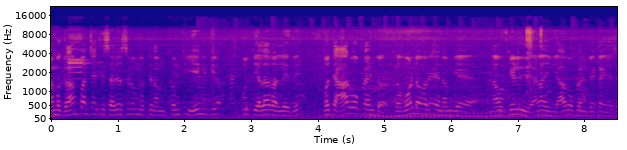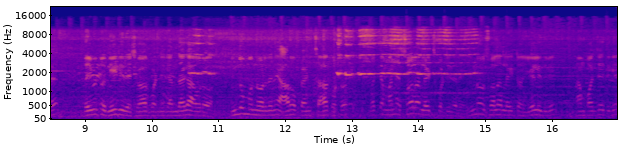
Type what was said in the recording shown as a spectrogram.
ನಮ್ಮ ಗ್ರಾಮ ಪಂಚಾಯತಿ ಸದಸ್ಯರು ಮತ್ತು ನಮ್ಮ ಕಮಿಟಿ ಏನಿದೆಯೋ ಪೂರ್ತಿ ಎಲ್ಲರೂ ಅಲ್ಲೇ ಇದ್ವಿ. ಮತ್ತು ಆರ್ ಒ ಪ್ಲಾಂಟ್ ಹೋಂಡವರೇ ನಮಗೆ ನಾವು ಕೇಳಿದ್ವಿ ಅಣ್ಣ ಹಿಂಗೆ ಆರ್ ಒ ಪ್ಲಾಂಟ್ ಬೇಕಾಗಿದೆ ಸರ್. ದಯವಿಟ್ಟು ನೀಡಿದೆ ಶಿವಾರ್ಪಟ್ಟಣಿಗೆ ಅಂದಾಗ ಅವರು ಹಿಂದೂ ನೋಡ್ದೇ ಆರ್ ಒ ಪ್ಲಾಂಟ್ ಸಹ ಕೊಟ್ಟರು. ಮತ್ತು ಮೊನ್ನೆ ಸೋಲಾರ್ ಲೈಟ್ಸ್ ಕೊಟ್ಟಿದ್ದಾರೆ. ಇನ್ನೂ ಸೋಲಾರ್ ಲೈಟ್ ಹೇಳಿದ್ವಿ. ನಮ್ಮ ಪಂಚಾಯತಿಗೆ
